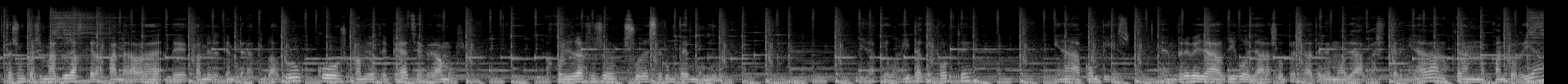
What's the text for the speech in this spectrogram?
Estas son casi más duras que la panda, la verdad, de cambios de temperatura bruscos o cambios de pH, pero vamos. La colidora suele ser un pez muy duro. Mirad qué bonita, qué porte. Y nada, compis, en breve ya os digo, ya la sorpresa la tenemos ya casi terminada, nos quedan unos cuantos días.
